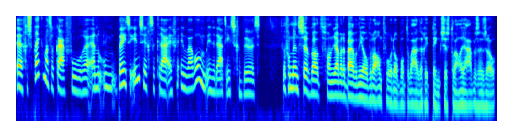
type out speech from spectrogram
uh, gesprekken met elkaar voeren en om beter inzicht te krijgen in waarom inderdaad iets gebeurt. Heel veel mensen zeggen wat van, ja, maar de Bijbel niet overal antwoorden op, want er waren er geen tanks en straaljagers en zo.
